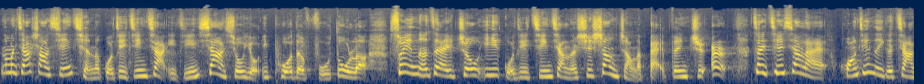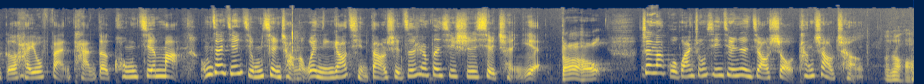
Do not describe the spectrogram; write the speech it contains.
那么加上先前呢国际金价已经下修有一波的幅度了，所以呢在周一国际金价呢是上涨了百分之二，在接下来黄金的一个价格还有反弹的空间吗？我们在今天节目现场呢为您邀请到是资深分析师谢晨业，大家好；正大国关中心兼任教授汤少成，大家好；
